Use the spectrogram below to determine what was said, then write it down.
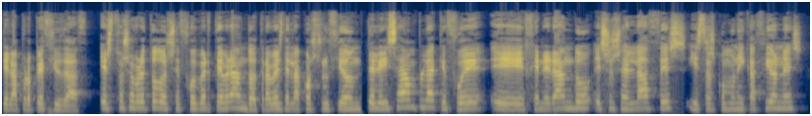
de la propia ciudad. Esto sobre todo se fue vertebrando a través de la construcción de l'Eixample, que fue eh, generando esos enlaces y estas comunicaciones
